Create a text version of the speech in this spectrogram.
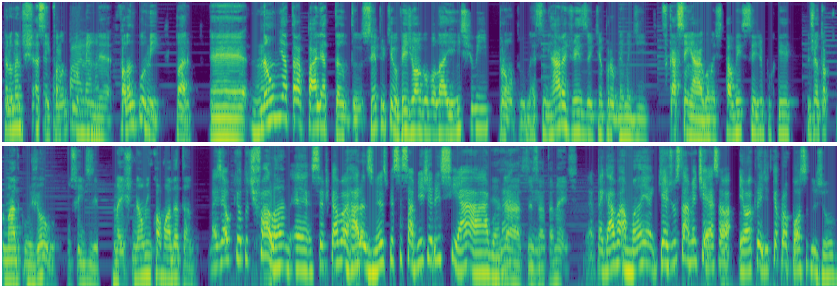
pelo menos assim, falando por mim, né? Falando por mim, claro. É, não me atrapalha tanto. Sempre que eu vejo algo, eu vou lá e encho e pronto. Assim, raras vezes eu tinha problema de ficar sem água, mas talvez seja porque eu já tô acostumado com o jogo, não sei dizer. Mas não me incomoda tanto. Mas é o que eu tô te falando. é, você ficava raro às vezes porque você sabia gerenciar a água, né? Exato, exatamente. É, pegava a manha, que é justamente essa, eu acredito que é a proposta do jogo.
